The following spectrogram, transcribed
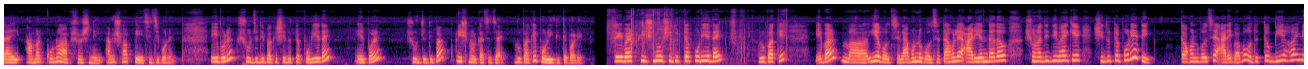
তাই আমার কোনো আফসোস নেই, আমি সব পেয়েছি জীবনে। এই বলে সূর্যদীপাকে সিঁদুরটা পরিয়ে দেয়। এরপরে সূর্যদীপা কৃষ্ণর কাছে যায়, রূপাকে পরিয়ে দিতে বলে। তো এবার কৃষ্ণ সিঁদুরটা পরিয়ে দেয়। রূপাকে এবার ইয়ে বলছে, লাবণ্য বলছে, তাহলে আরিয়ান দাদাও সোনা দিদি ভাইকে সিঁদুরটা পরিয়ে দিক? তখন বলছে, আরে বাবা, ওদের তো বিয়ে হয়নি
